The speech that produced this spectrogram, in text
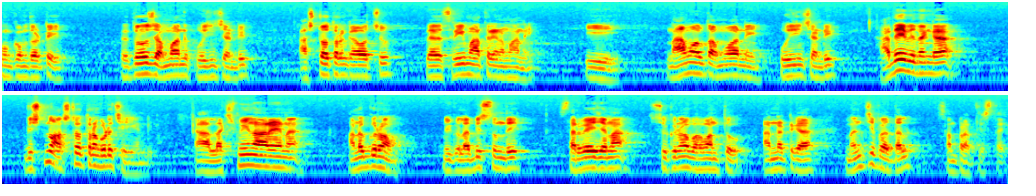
కుంకుమతోటి ప్రతిరోజు అమ్మవారిని పూజించండి. అష్టోత్తరం కావచ్చు లేదా శ్రీమాత్రే నమ అని ఈ నామాలతో అమ్మవారిని పూజించండి. అదేవిధంగా విష్ణు అష్టోత్తరం కూడా చేయండి. ఆ లక్ష్మీనారాయణ అనుగ్రహం మీకు లభిస్తుంది. సర్వేజన సుఖినో భవంతు అన్నట్టుగా మంచి ఫలితాలు సంప్రాప్తిస్తాయి.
